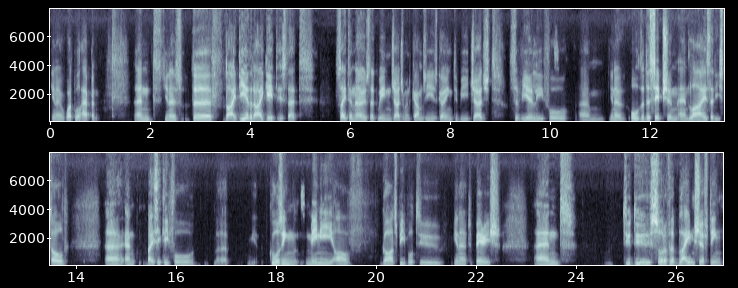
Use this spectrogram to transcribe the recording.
you know what will happen. And you know the the idea that I get is that Satan knows that when judgment comes, he is going to be judged severely for um, you know all the deception and lies that he's told uh, and basically for uh, causing many of God's people to you know to perish. And to do sort of a blame shifting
